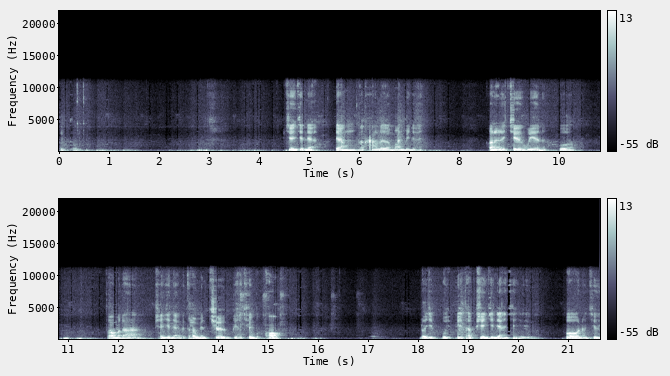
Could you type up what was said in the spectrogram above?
តិចតួចជាងជាអ្នក ទាំងនៅខាងលើអំបញ្ញវិញនេះគាត់នេះជើងវាណាព្រោះធម្មតាជាងជាអ្នកវាត្រូវមានជើងពីជើងបកកដូចជាពុយពាក្យថាព្យាជាអ្នកអញ្ចឹងពហ្នឹងជើង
